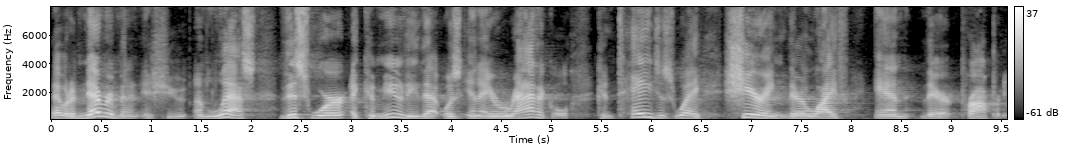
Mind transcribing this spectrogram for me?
That would have never been an issue unless this were a community that was in a radical, contagious way sharing their life and their property.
